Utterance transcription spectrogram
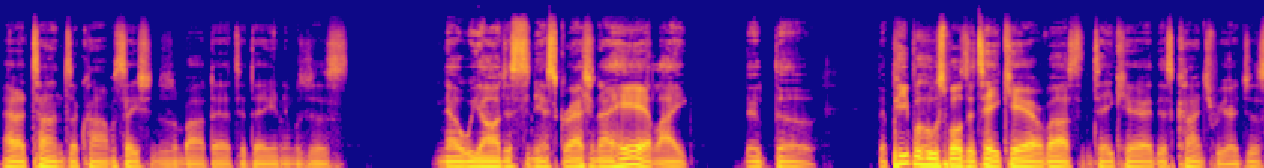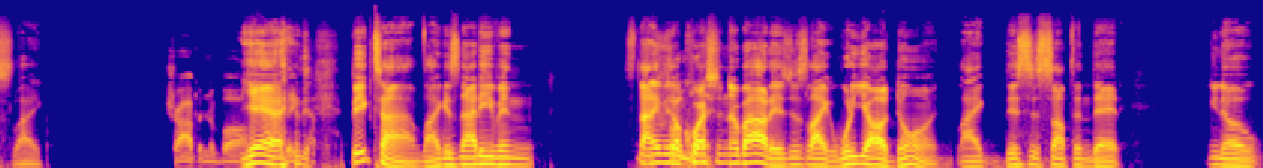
I had a tons of conversations about that today, and it was just, you know, we all just sitting there scratching our head, like the the the people who's supposed to take care of us and take care of this country are just like dropping the ball. Yeah, big time. big time. Like it's not even it's not even a question about it. It's just like, what are y'all doing? Like this is something that, you know,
